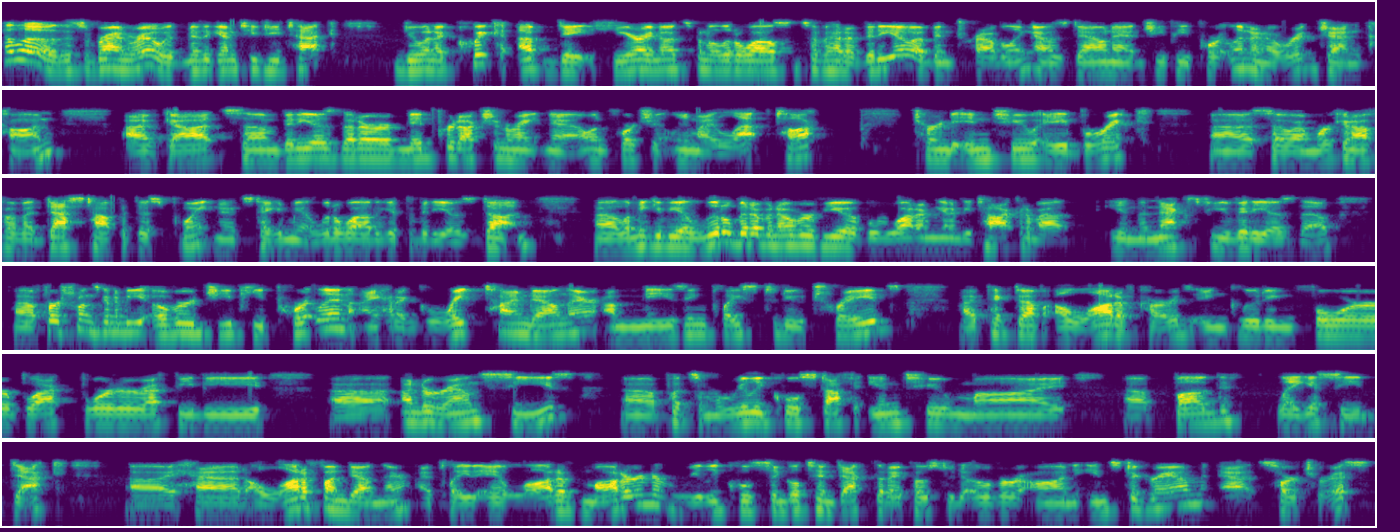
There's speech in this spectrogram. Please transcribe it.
Hello, this is Brian Rowe with Mythic MTG Tech doing a quick update here. I know it's been a little while since I've had a video. I've been traveling. I was down at GP Portland and over at Gen Con. I've got some videos that are mid-production right now. Unfortunately, my laptop turned into a brick, uh, so I'm working off of a desktop at this point, and it's taken me a little while to get the videos done. Uh, let me give you a little bit of an overview of what I'm going to be talking about in the next few videos, though. Uh, first one's going to be over GP Portland. I had a great time down there. Amazing place to do trades. I picked up a lot of cards, including four Black Border FBB uh, Underground Seas. Uh, put some really cool stuff into my uh, Bug Legacy deck. I had a lot of fun down there. I played a lot of modern, really cool singleton deck that I posted over on Instagram at Sarterus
